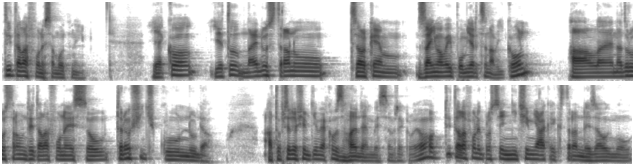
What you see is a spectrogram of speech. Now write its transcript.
ty telefony samotný. Jako je to na jednu stranu celkem zajímavý poměr na výkon, ale na druhou stranu ty telefony jsou trošičku nuda. A to především tím jako vzhledem, bych jsem řekl. Jo, ty telefony prostě ničím nějak extra nezaujmou.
